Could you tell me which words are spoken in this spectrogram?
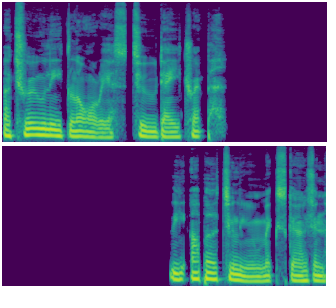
A truly glorious two day trip. The Upper Tuolumne Excursion.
